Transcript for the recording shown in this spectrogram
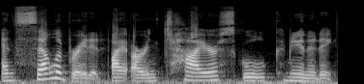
and celebrated by our entire school community.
